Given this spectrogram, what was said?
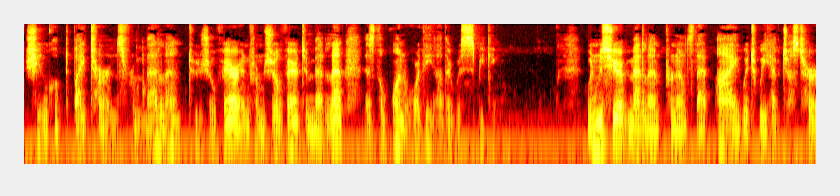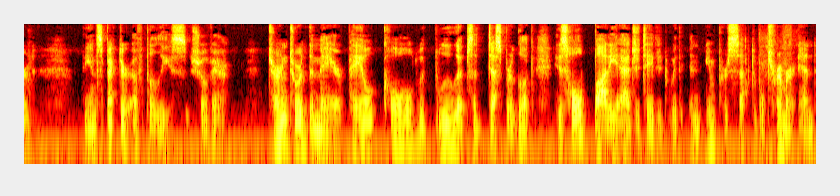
she looked by turns from Madeleine to Javert and from Javert to Madeleine as the one or the other was speaking. When Monsieur Madeleine pronounced that I which we have just heard, the inspector of police, Javert, turned toward the mayor, pale, cold, with blue lips, a desperate look, his whole body agitated with an imperceptible tremor, and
